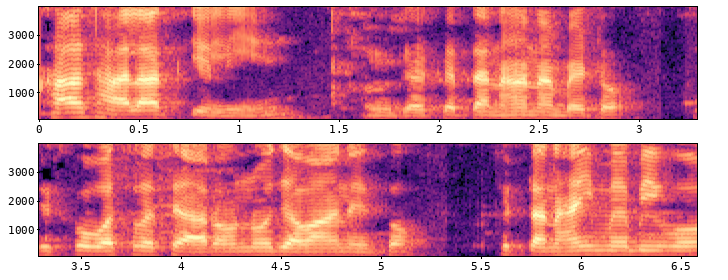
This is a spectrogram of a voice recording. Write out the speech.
ख़ास हालात के लिए उनका कि तनहा ना बैठो। जिसको वसव से आ रहा हो, नौजवान है तो फिर तन्हाई में भी वो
